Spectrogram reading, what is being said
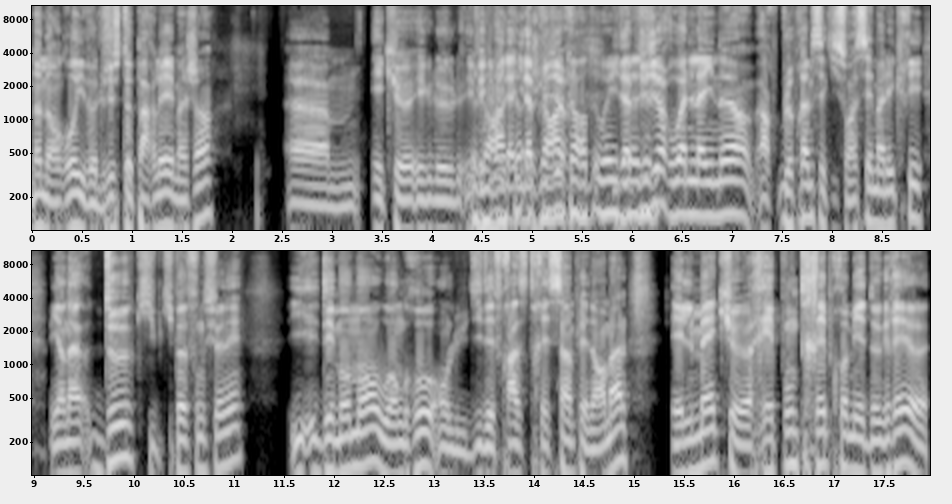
non, mais en gros, ils veulent juste te parler, machin, euh, et que, et le, le- il a, il plusieurs, ouais, il a plusieurs one-liners. Alors, le problème, c'est qu'ils sont assez mal écrits, mais il y en a deux qui, qui peuvent fonctionner. Il- des moments où, en gros, on lui dit des phrases très simples et normales. et le mec euh, répond très premier degré euh,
